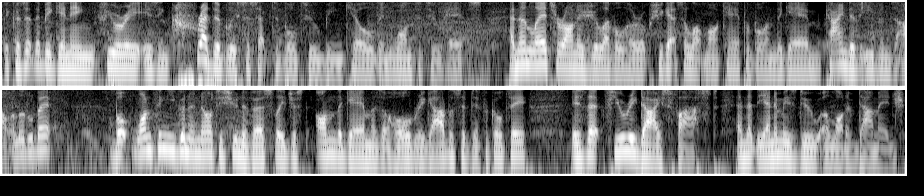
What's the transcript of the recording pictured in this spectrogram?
because at the beginning, Fury is incredibly susceptible to being killed in one to two hits, and then later on as you level her up, she gets a lot more capable and the game kind of evens out a little bit. But one thing you're going to notice universally, just on the game as a whole, regardless of difficulty, is that Fury dies fast, and that the enemies do a lot of damage.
